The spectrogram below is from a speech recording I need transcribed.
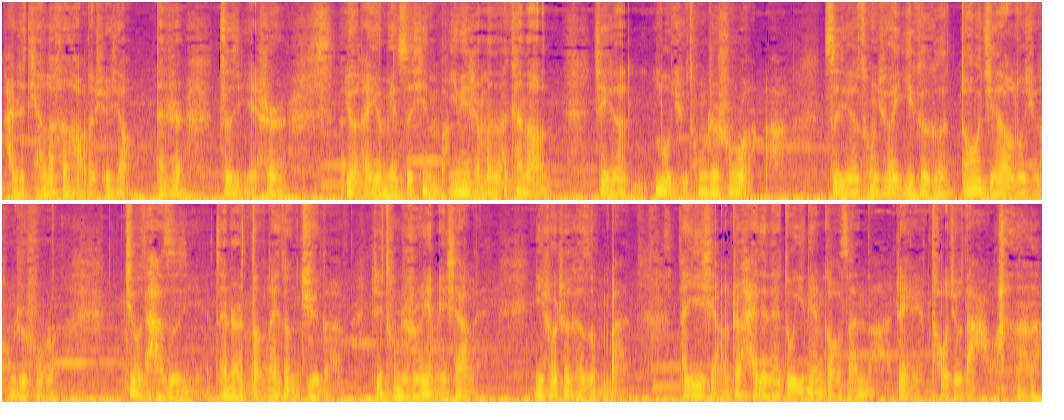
还是填了很好的学校，但是自己是越来越没自信吧？因为什么呢？他看到这个录取通知书啊啊，自己的同学一个个都接到录取通知书了，就他自己在那儿等来等去的，这通知书也没下来。你说这可怎么办？他一想，这还得再读一年高三呢，这头就大了，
